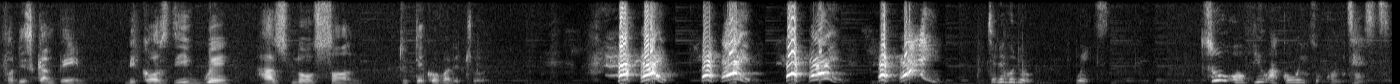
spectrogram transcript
for this campaign because the Igwe has no son to take over the throne. Hey! Hey! Hey! Hey! Hey! Hey! Jenegodo, wait. Two of you are going to contest,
